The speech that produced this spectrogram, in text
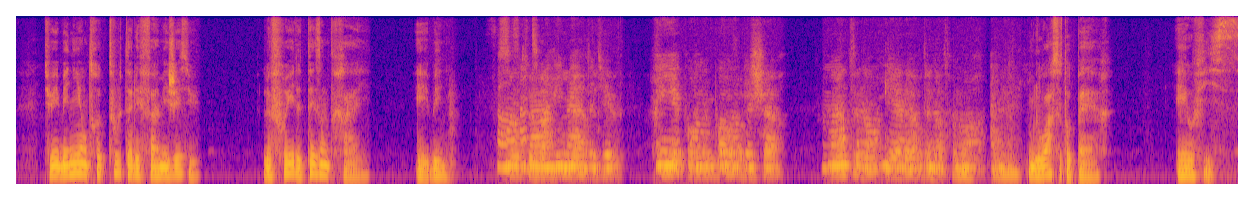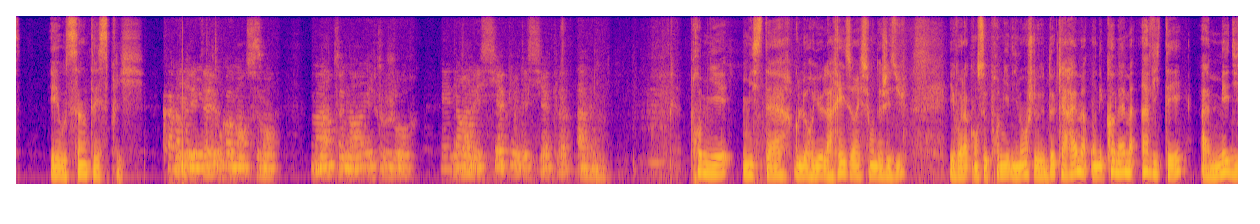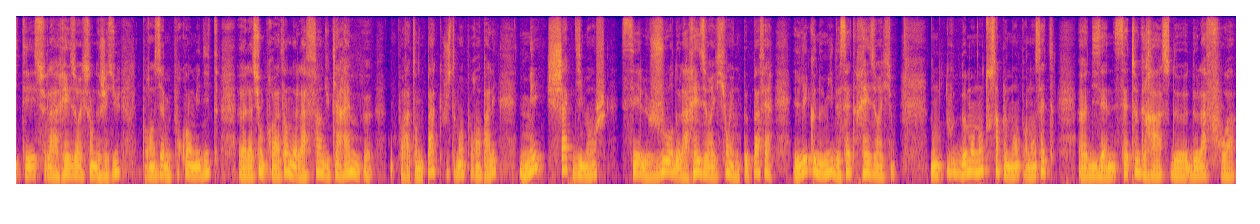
Tu es bénie entre toutes les femmes et Jésus, le fruit de tes entrailles, est béni. Sainte Marie, Mère de Dieu, priez pour nous pauvres pécheurs, maintenant et à l'heure de notre mort. Amen. Gloire soit au Père, et au Fils, et au Saint-Esprit. Comme il était au commencement, maintenant et toujours, et dans les siècles des siècles. Amen. Premier mystère glorieux, la résurrection de Jésus. Et voilà qu'en ce premier dimanche de, carême, on est quand même invité à méditer sur la résurrection de Jésus. Pour en se dire, mais pourquoi on médite? Euh, Là-dessus, on pourrait attendre la fin du carême, euh, on pourrait attendre Pâques justement pour en parler. Mais chaque dimanche, c'est le jour de la résurrection et on ne peut pas faire l'économie de cette résurrection. Donc nous demandons tout simplement pendant cette euh, dizaine, cette grâce de la foi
